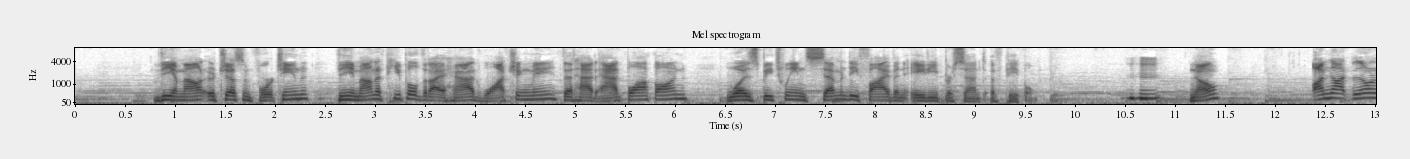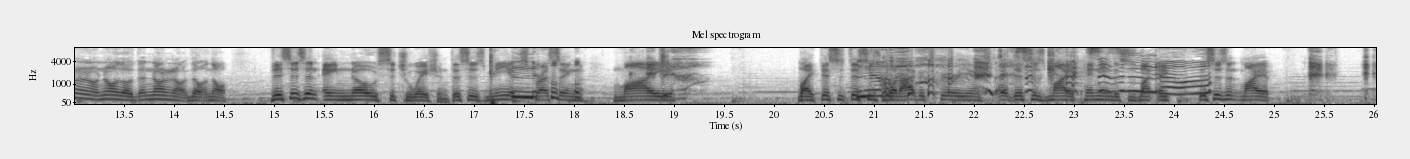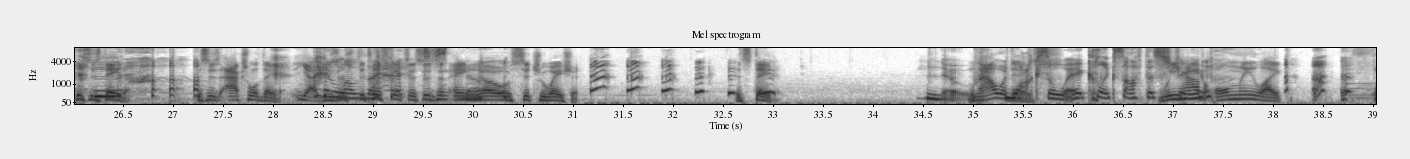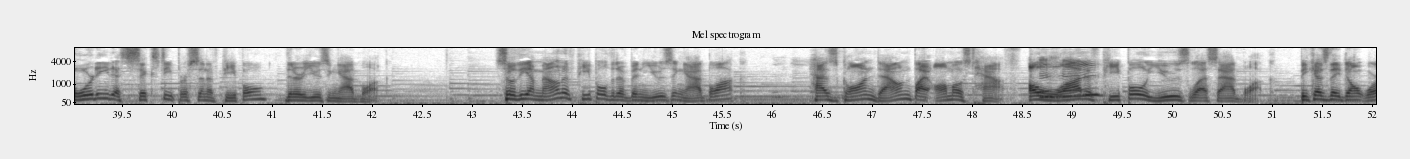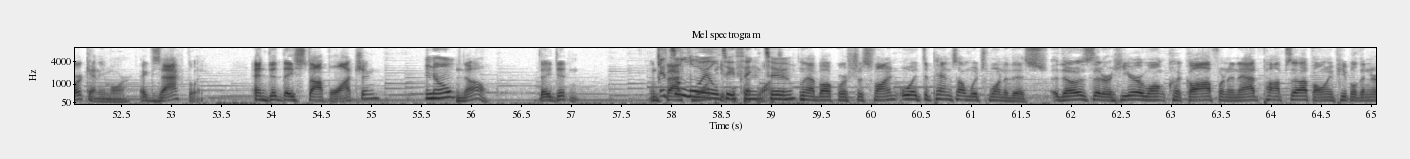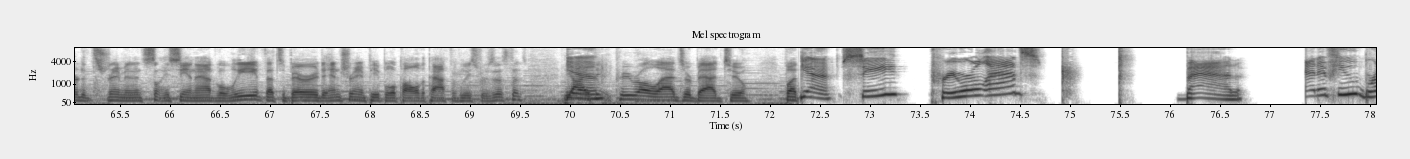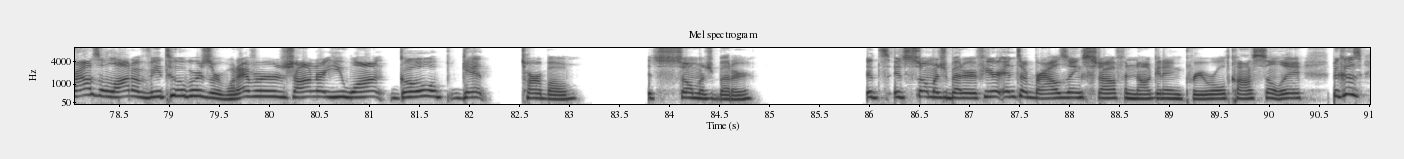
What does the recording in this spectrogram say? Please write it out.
the amount or 2014, the amount of people that I had watching me that had ad block on was between 75 and 80% of people. Mm-hmm. No? I'm not no no no no no no no no no no. This isn't a no situation. This is me expressing my like this is this is what I've experienced. This is my opinion. This is my No. this isn't my this is data. This is actual data. Yeah, these are love that. statistics. This isn't a No. no situation. It's data. No. Nowadays, Walks away, clicks off the stream. We have only like 40 to 60% of people that are using AdBlock. So the amount of people that have been using AdBlock has gone down by almost half. A lot Mm-hmm. of people use less AdBlock because they don't work anymore. Exactly. And did they stop watching? Nope. No, they didn't. In It's a fact, people loyalty thing too. that bulk works just fine. Well, it depends on which one it is. Those that are here won't click off when an ad pops up. Only people that entered the stream and instantly see an ad will leave. That's a barrier to entry, and people will follow the path of least resistance. Yeah, I think pre-roll ads are bad too. But Yeah, see? Pre-roll ads? Bad. And if you browse a lot of VTubers or whatever genre you want, go get Turbo. It's so much better. It's it's so much better if you're into browsing stuff and not getting pre-rolled constantly because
